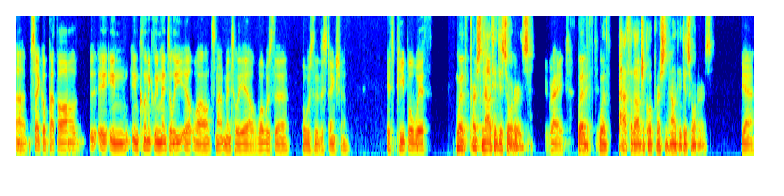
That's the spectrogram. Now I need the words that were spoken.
uh, psychopathol in in clinically mentally ill. Well, it's not mentally ill. What was the what was the distinction? It's people with with personality disorders. right with right. with pathological personality disorders. Yeah.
